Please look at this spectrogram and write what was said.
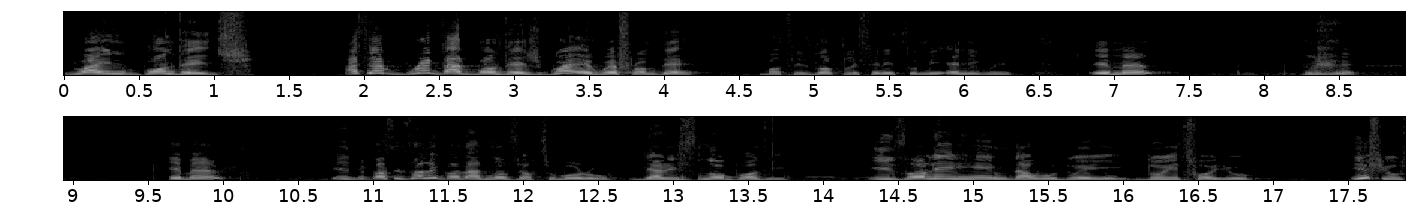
You are in bondage. I said, break that bondage, go away from there. But he's not listening to me anyway. Amen. Amen. It's because it's only God that knows your tomorrow. There is nobody. It's only Him that will do it, do it for you. If you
